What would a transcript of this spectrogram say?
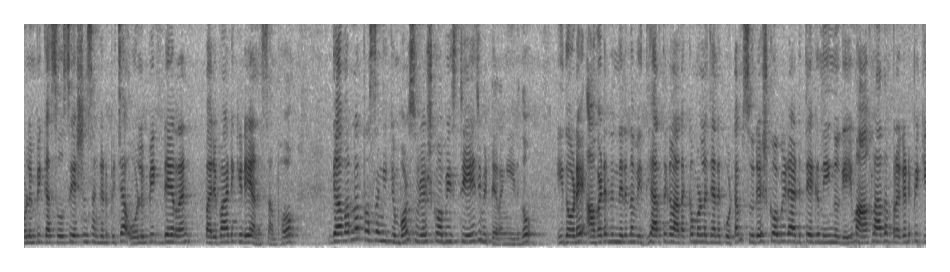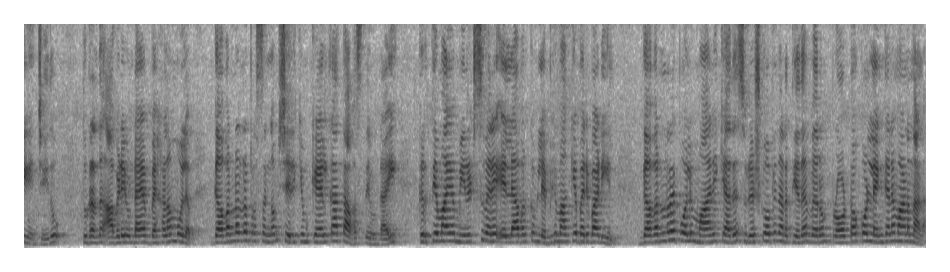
ഒളിമ്പിക് അസോസിയേഷൻ സംഘടിപ്പിച്ച ഒളിമ്പിക് ഡേ റൺ പരിപാടിക്കിടെയാണ് സംഭവം. ഗവർണർ പ്രസംഗിക്കുമ്പോൾ സുരേഷ് ഗോപി സ്റ്റേജ് വിട്ടിറങ്ങിയിരുന്നു. ഇതോടെ അവിടെ നിന്നിരുന്ന വിദ്യാർത്ഥികൾ അടക്കമുള്ള ജനക്കൂട്ടം സുരേഷ് ഗോപിയുടെ അടുത്തേക്ക് നീങ്ങുകയും ആഹ്ലാദം പ്രകടിപ്പിക്കുകയും ചെയ്തു. തുടർന്ന് അവിടെയുണ്ടായ ബഹളം മൂലം ഗവർണറുടെ പ്രസംഗം ശരിക്കും കേൾക്കാത്ത അവസ്ഥയുണ്ടായി. കൃത്യമായ മിനിറ്റ്സ് വരെ എല്ലാവർക്കും ലഭ്യമാക്കിയ പരിപാടിയിൽ ഗവർണറെ പോലും മാനിക്കാതെ സുരേഷ് ഗോപി നടത്തിയത് വെറും പ്രോട്ടോകോൾ ലംഘനമാണെന്നാണ്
